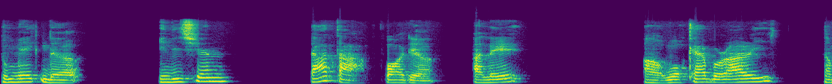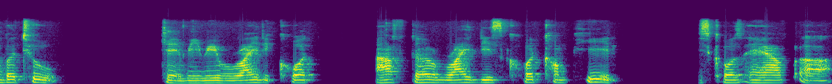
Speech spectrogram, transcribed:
to make the initial data for the array uh, vocabulary number two. Okay, we will write the code. After write this code complete, this code have uh,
